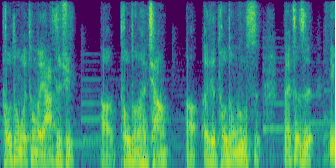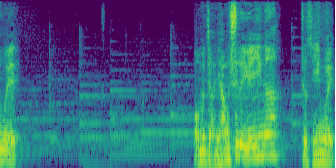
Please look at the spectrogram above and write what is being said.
头痛会痛到牙齿去，啊，头痛很强，啊，而且头痛入室，那这是因为我们讲阳虚的原因呢，就是因为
